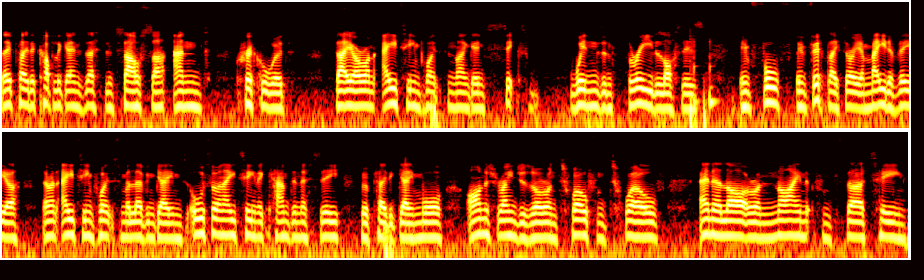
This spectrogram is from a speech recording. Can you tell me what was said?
They played a couple of games less than Salsa and Cricklewood. They are on 18 points from nine games, six wins and three losses. In fourth, in fifth place, sorry, a Maida Villa. They're on 18 points from 11 games. Also on 18 are Camden FC, who have played a game more. Honest Rangers are on 12 from 12. NLR are on 9 from 13.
